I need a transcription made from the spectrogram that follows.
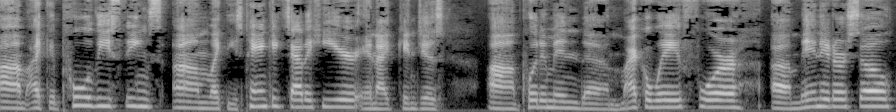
um, I could pull these things, um, like these pancakes out of here, and I can just um, put them in the microwave for a minute or so,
